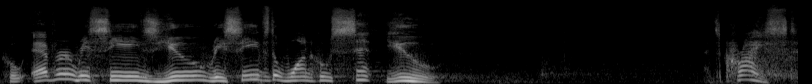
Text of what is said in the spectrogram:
Whoever receives you receives the one who sent you. That's Christ.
